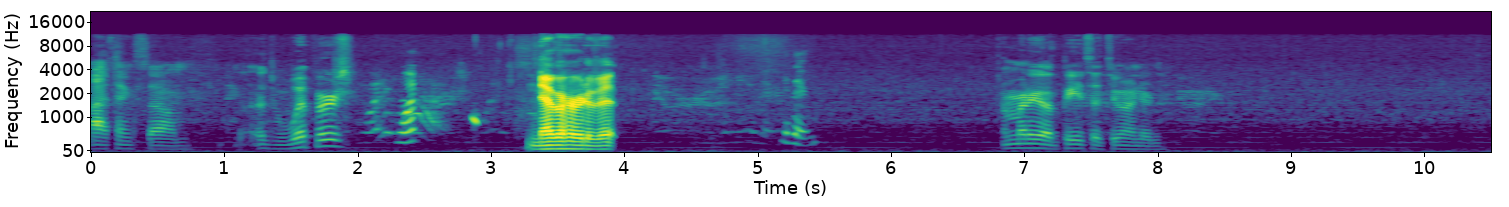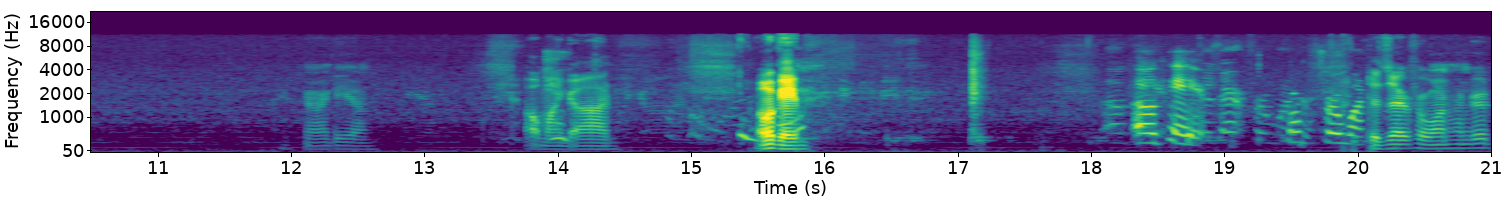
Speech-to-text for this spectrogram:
I think so. It's Whippers? What? Never heard of it. I'm gonna go pizza 200. No idea. Oh my god. Okay. Okay. Dessert for one. One for one. Dessert for 100?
